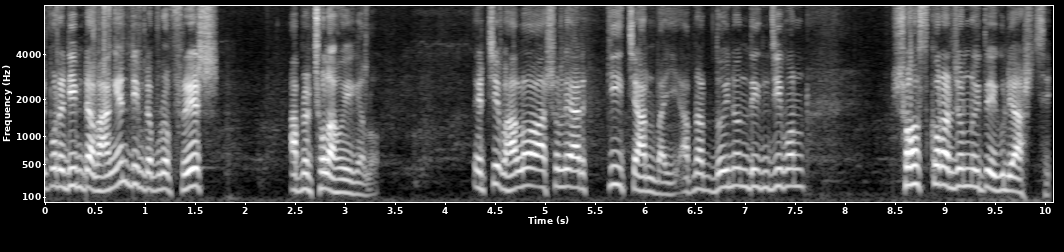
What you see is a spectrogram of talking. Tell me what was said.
এরপরে ডিমটা ভাঙেন ডিমটা পুরো ফ্রেশ আপনার ছোলা হয়ে গেল। এর চেয়ে ভালো আসলে আর কি চান ভাই? আপনার দৈনন্দিন জীবন সহজ করার জন্যই তো এগুলি আসছে।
